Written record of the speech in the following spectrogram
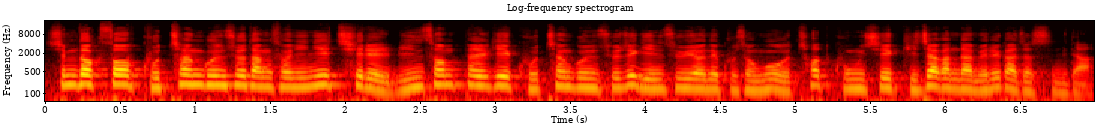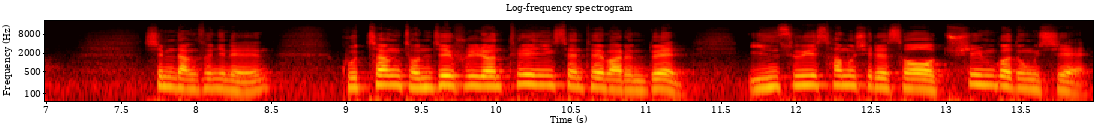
심덕섭 고창군수 당선인이 7일 민선 8기 고창군수직 인수위원회 구성 후 첫 공식 기자간담회를 가졌습니다. 심 당선인은 고창 전지훈련 트레이닝센터에 마련된 인수위 사무실에서 취임과 동시에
